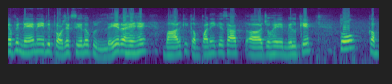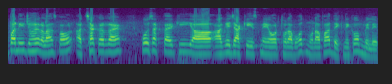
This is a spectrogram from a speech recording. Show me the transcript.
या फिर नए नए भी प्रोजेक्ट्स ये लोग ले रहे हैं, बाहर की कंपनी के साथ जो है मिल के तो कंपनी जो है रिलायंस पावर अच्छा कर रहा है। हो सकता है कि आगे जाके इसमें और थोड़ा बहुत मुनाफा देखने को मिले।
